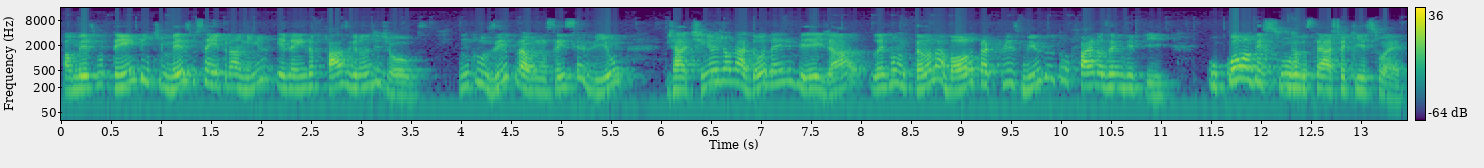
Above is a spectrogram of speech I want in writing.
Ao mesmo tempo em que, mesmo sem ir para a linha, ele ainda faz grandes jogos. Inclusive, Léo, não sei se você viu, já tinha jogador da NBA já levantando a bola para Chris Middleton Finals MVP. O quão absurdo não. você acha que isso é?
